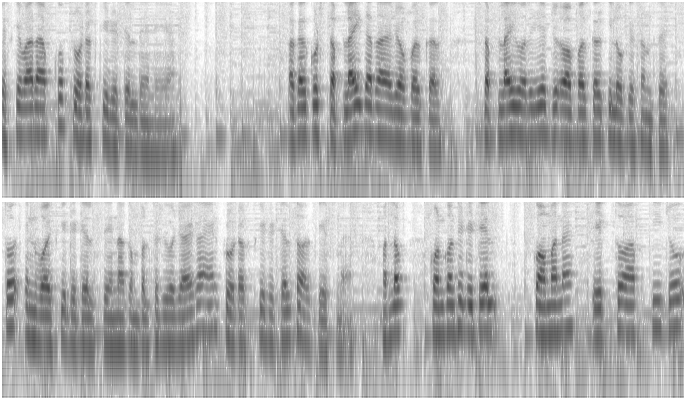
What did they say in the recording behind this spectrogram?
इसके बाद आपको प्रोडक्ट की डिटेल देनी है। अगर कुछ सप्लाई कर रहा है जॉब वर्कर सप्लाई हो रही है जॉब वर्कर की लोकेशन से तो इन्वॉइस की डिटेल्स देना कंपलसरी हो जाएगा एंड प्रोडक्ट्स की डिटेल तो हर केस में है। मतलब कौन कौन सी डिटेल कॉमन है? एक तो आपकी जो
